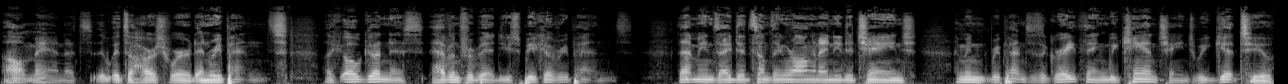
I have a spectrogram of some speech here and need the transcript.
"Oh man, that's it's a harsh word." And repentance, like, "Oh goodness, heaven forbid you speak of repentance." That means I did something wrong and I need to change. I mean, repentance is a great thing. We can change. We get to.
